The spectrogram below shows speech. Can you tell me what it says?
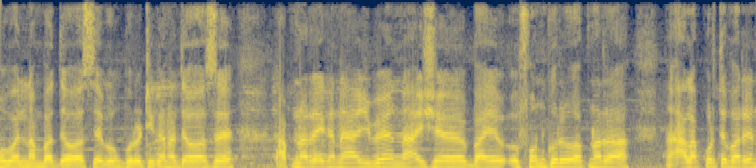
মোবাইল নাম্বার দেওয়া আছে এবং পুরো ঠিকানা দেওয়া আছে। আপনারা এখানে আসবেন, আইসে ভাই ফোন করেও আপনারা আলাপ করতে পারেন।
